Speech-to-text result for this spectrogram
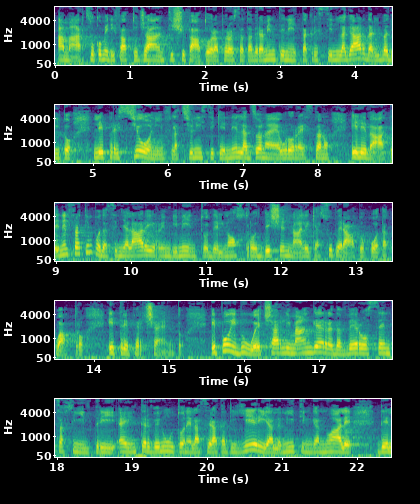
a marzo, come di fatto già anticipato, ora però è stata veramente netta. Christine Lagarde ha ribadito le pressioni inflazionistiche nella zona euro restano elevate. Nel frattempo da segnalare il rendimento del nostro decennale che ha superato quota 4 e 3%. Poi due, Charlie Munger davvero senza filtri è intervenuto nella serata di ieri al meeting annuale del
